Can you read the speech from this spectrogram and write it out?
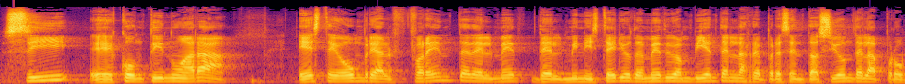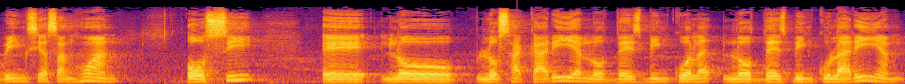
si eh, continuará este hombre al frente del, del, Ministerio de Medio Ambiente en la representación de la provincia San Juan, o si eh, lo, lo, sacarían, lo, lo desvincularían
